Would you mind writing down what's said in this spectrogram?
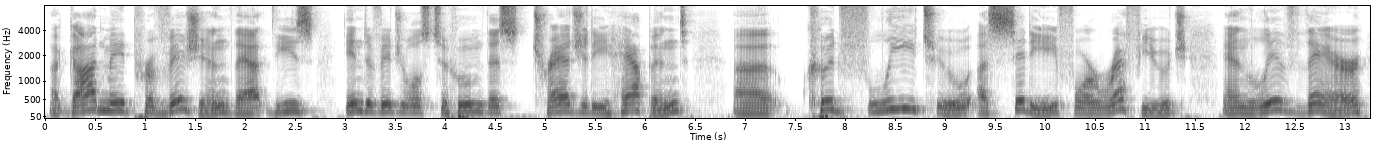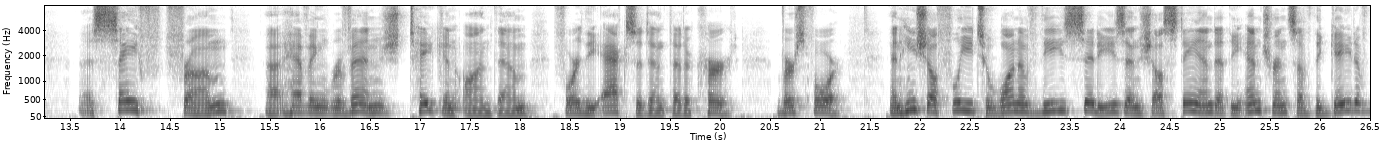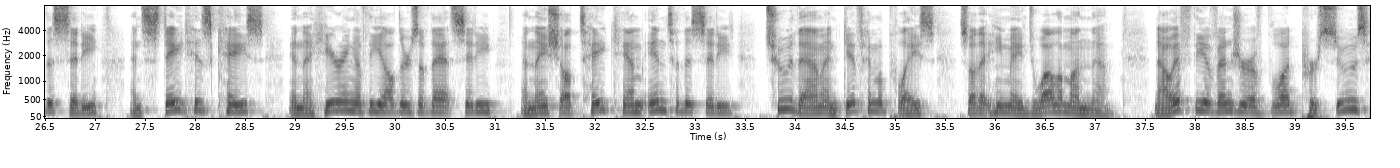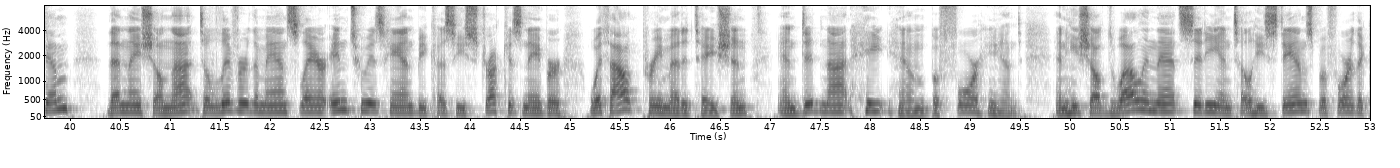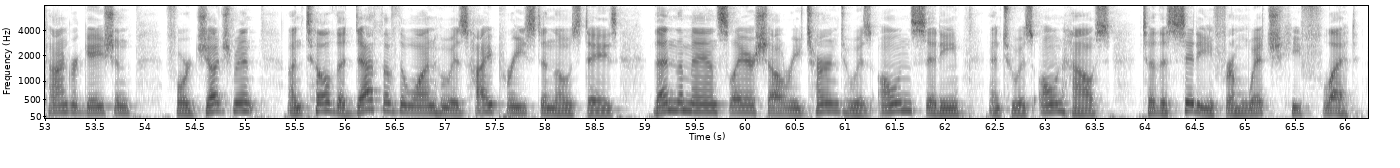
uh, God made provision that these individuals to whom this tragedy happened uh, could flee to a city for refuge and live there uh, safe from uh, having revenge taken on them for the accident that occurred. Verse 4 And he shall flee to one of these cities, and shall stand at the entrance of the gate of the city, and state his case in the hearing of the elders of that city, and they shall take him into the city to them, and give him a place, so that he may dwell among them. Now, if the avenger of blood pursues him, then they shall not deliver the manslayer into his hand because he struck his neighbor without premeditation and did not hate him beforehand. And he shall dwell in that city until he stands before the congregation for judgment, until the death of the one who is high priest in those days. Then the manslayer shall return to his own city and to his own house, to the city from which he fled.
